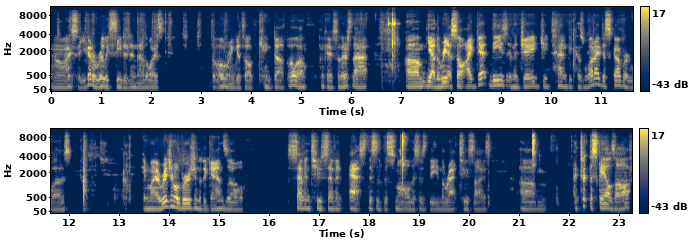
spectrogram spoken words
Oh, I see. You got to really seat it in there, otherwise the O-ring gets all kinked up. Oh well. Okay, so there's that. Um, yeah, the Ria. So I get these in the Jade G10 because what I discovered was in my original version of the Ganzo 727S, this is the small, this is the in the Rat 2 size. Um, I took the scales off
